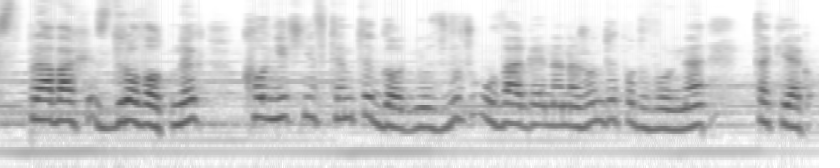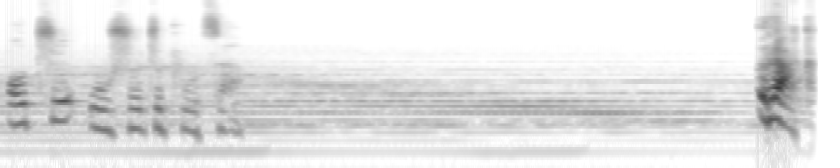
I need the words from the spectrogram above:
W sprawach zdrowotnych koniecznie w tym tygodniu zwróć uwagę na narządy podwójne, takie jak oczy, uszy czy płuca. Rak.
